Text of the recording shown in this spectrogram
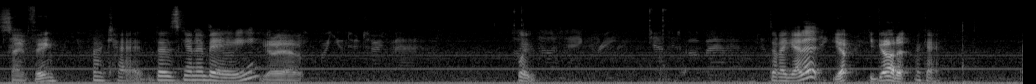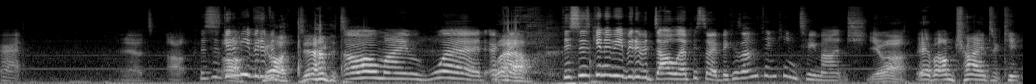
same thing. Okay, there's gonna be You gotta have blue. Did I get it? Yep, you got it. Okay. Alright. Now it's up. This is gonna Oh, be a bit of a- God damn it! Oh my word. Okay. Wow, This is gonna be a bit of a dull episode because I'm thinking too much. you are. Yeah, but I'm trying to keep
